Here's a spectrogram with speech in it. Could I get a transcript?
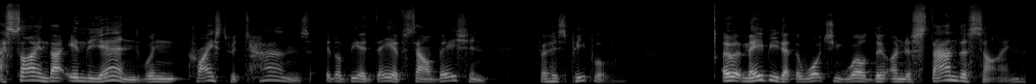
A sign that in the end, when Christ returns, it'll be a day of salvation for his people. Oh, it may be that the watching world don't understand the sign,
